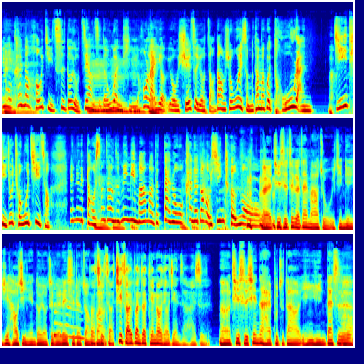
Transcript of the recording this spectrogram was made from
因为我看到好几次都有这样子的问题，后来有有学者有找到说为什么他们会突然。集体就全部弃巢，哎，那个岛上这样子密密麻麻的蛋哦，我看得都好心疼哦。对，其实这个在马祖已经连续好几年都有这个类似的状况。弃巢，弃巢一般在天候条件下还是？呃，其实现在还不知道原因，但是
